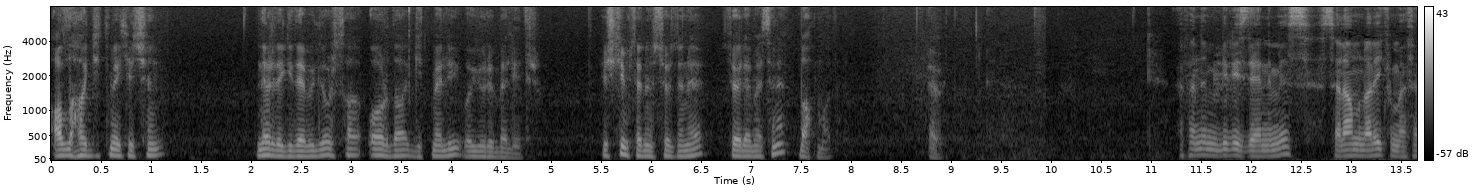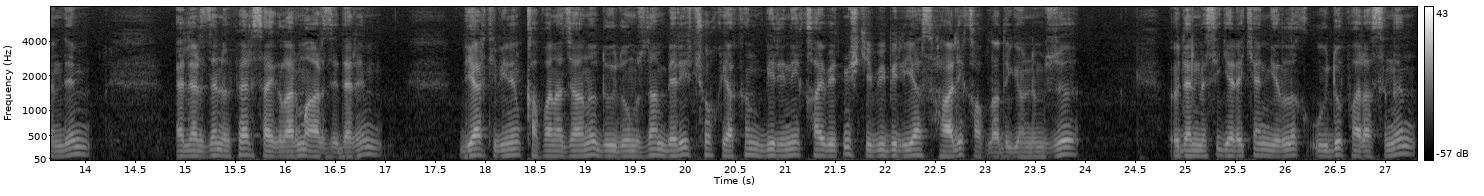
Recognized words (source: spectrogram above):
Allah'a gitmek için nerede gidebiliyorsa orada gitmeli ve yürümelidir. Hiç kimsenin sözüne, söylemesine bakmadı. Evet. Efendim bir izleyenimiz, selamun aleyküm efendim. Ellerinizden öper saygılarımı arz ederim. Diğer TV'nin kapanacağını duyduğumuzdan beri çok yakın birini kaybetmiş gibi bir yaz hali kapladı gönlümüzü. Ödenmesi gereken yıllık uydu parasının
